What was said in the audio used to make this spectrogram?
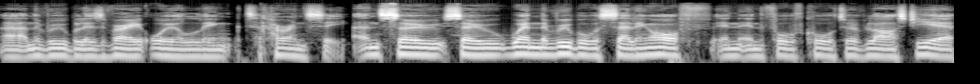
uh, and the ruble is a very oil linked currency. And so so when the ruble was selling off in, in the fourth quarter of last year,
